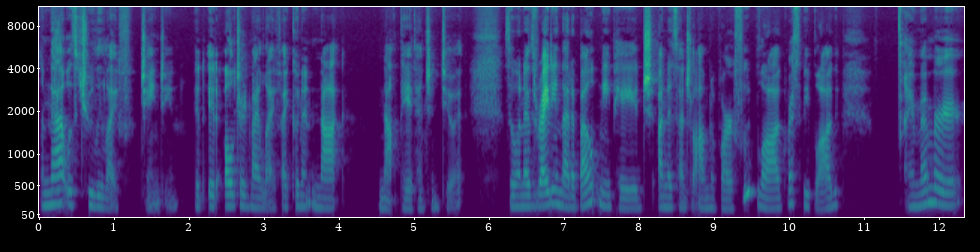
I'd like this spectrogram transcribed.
And that was truly life changing. It, it altered my life. I couldn't not not pay attention to it. So when I was writing that about me page on Essential Omnivore food blog, recipe blog, I remember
